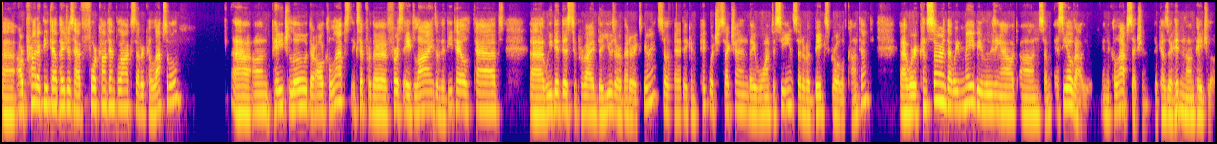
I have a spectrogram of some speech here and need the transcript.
Uh, our product detail pages have four content blocks that are collapsible. Uh, on page load, they're all collapsed except for the first eight lines of the detail tabs. Uh, we did this to provide the user a better experience so that they can pick which section they want to see instead of a big scroll of content. Uh, we're concerned that we may be losing out on some SEO value in the collapse section because they're hidden on page load.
